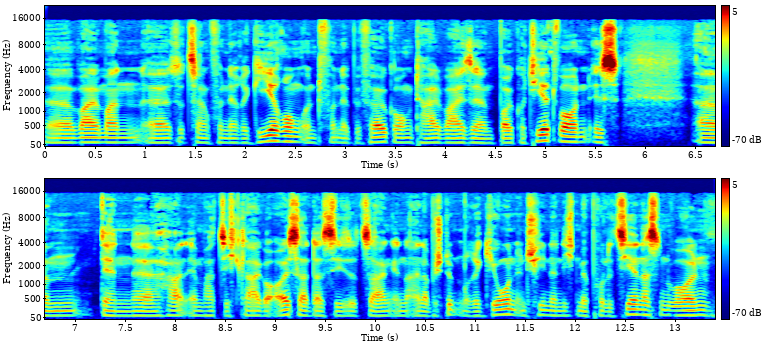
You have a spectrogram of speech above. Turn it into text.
weil man äh, sozusagen von der Regierung und von der Bevölkerung teilweise boykottiert worden ist. Ähm, denn äh, H&M hat sich klar geäußert, dass sie sozusagen in einer bestimmten Region in China nicht mehr produzieren lassen wollen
